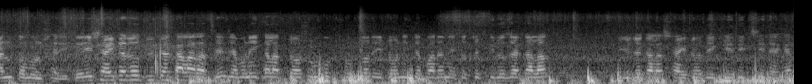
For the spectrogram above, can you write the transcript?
আনকমন শাড়ি। তো এই শাড়িটারও দুইটা কালার আছে। যেমন এই কালারটা অসম্ভব সুন্দর, এটাও নিতে পারেন। এটা হচ্ছে ফিরোজা কালার। ফিরোজা কালার শাড়িটাও দেখিয়ে দিচ্ছি দেখেন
